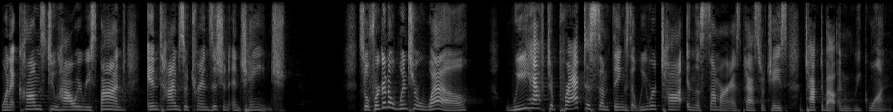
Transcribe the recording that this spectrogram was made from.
when it comes to how we respond in times of transition and change. So if we're going to winter well, we have to practice some things that we were taught in the summer as Pastor Chase talked about in week 1.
